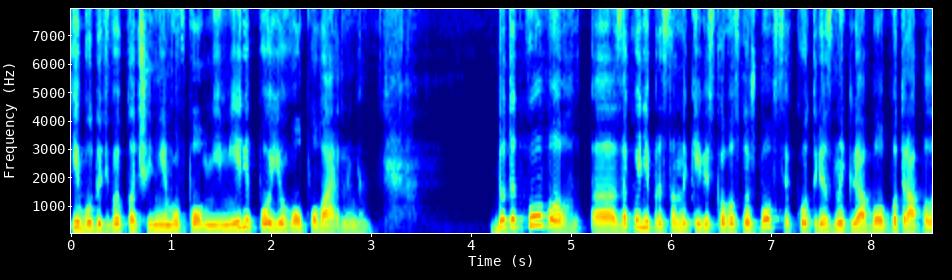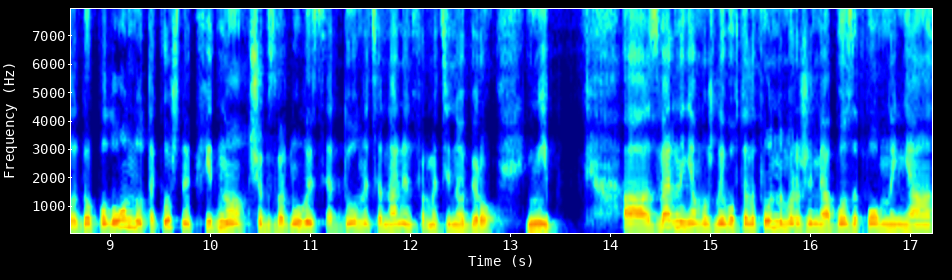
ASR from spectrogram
і будуть виплачені йому в повній мірі по його поверненню. Додатково е, законні представники військовослужбовців, котрі зникли або потрапили до полону, також необхідно, щоб звернулися до Національного інформаційного бюро НІП. Звернення можливо в телефонному режимі або заповнення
